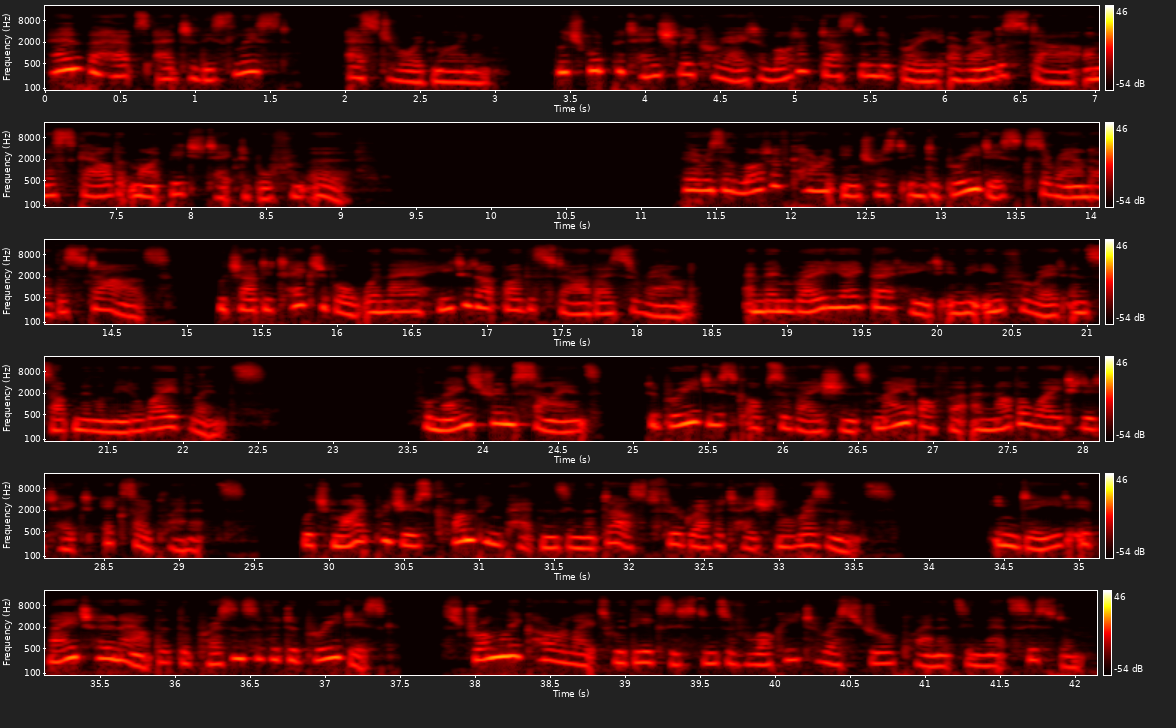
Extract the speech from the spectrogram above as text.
And perhaps add to this list asteroid mining, which would potentially create a lot of dust and debris around a star on a scale that might be detectable from Earth. There is a lot of current interest in debris disks around other stars, which are detectable when they are heated up by the star they surround and then radiate that heat in the infrared and submillimeter wavelengths. For mainstream science, debris disk observations may offer another way to detect exoplanets, which might produce clumping patterns in the dust through gravitational resonance. Indeed, it may turn out that the presence of a debris disk strongly correlates with the existence of rocky terrestrial planets in that system.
